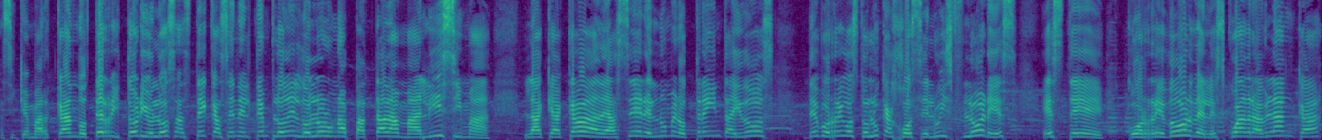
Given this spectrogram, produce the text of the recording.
Así que marcando territorio los aztecas en el Templo del Dolor, una patada malísima, la que acaba de hacer el número 32 de Borregos Toluca, José Luis Flores, este corredor de la escuadra blanca.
